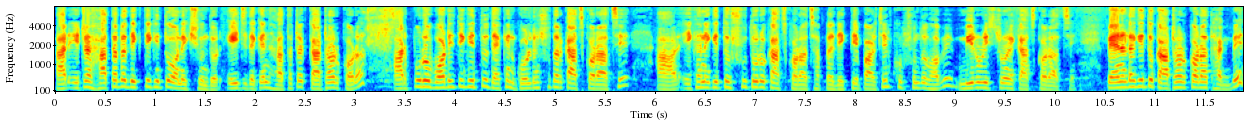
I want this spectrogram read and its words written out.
আর এটার হাতাটা দেখতে কিন্তু অনেক সুন্দর। এই যে দেখেন, হাতাটা কাটার করা। আর পুরো বডিতে কিন্তু দেখেন গোল্ডেন সুতার কাজ করা আছে। আর এখানে কিন্তু সুতোরও কাজ করা আছে, আপনারা দেখতে পাচ্ছেন। খুব সুন্দরভাবে মিরর স্টোনের কাজ করা আছে। প্যানেলটা কিন্তু কাটার করা থাকবে।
